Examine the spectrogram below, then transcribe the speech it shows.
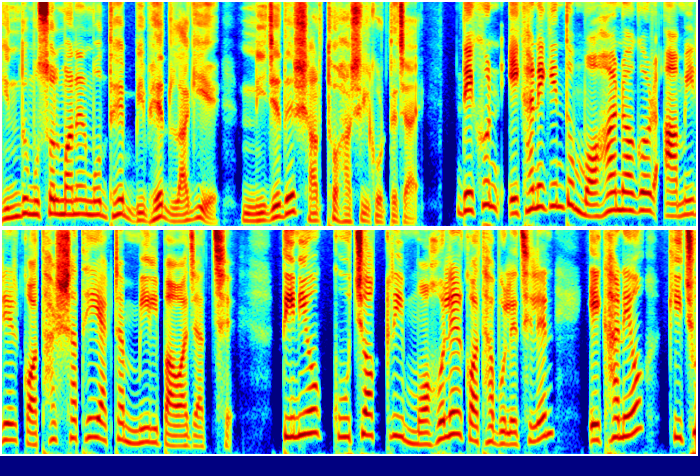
হিন্দু মুসলমানের মধ্যে বিভেদ লাগিয়ে নিজেদের স্বার্থ হাসিল করতে চায়। দেখুন এখানে কিন্তু মহানগর আমিরের কথার সাথেই একটা মিল পাওয়া যাচ্ছে। তিনিও কুচক্রী মহলের কথা বলেছিলেন এখানেও কিছু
